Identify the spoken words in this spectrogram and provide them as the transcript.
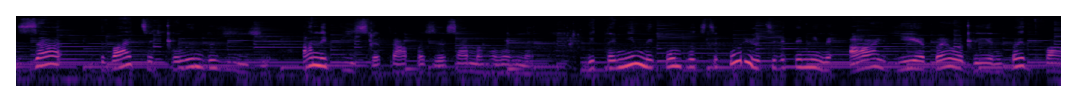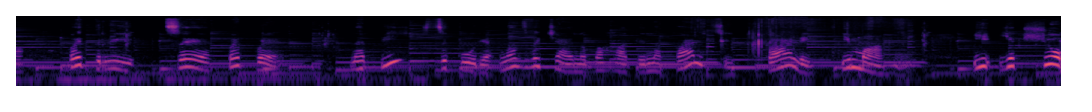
за 20 хвилин до їжі, а не після трапези, саме головне. Вітамінний комплекс цикорію це вітаміни А, Е, В1, В2, В3, С, ПП. Напій з цикорія надзвичайно багатий на кальцій, калій і магній. І якщо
